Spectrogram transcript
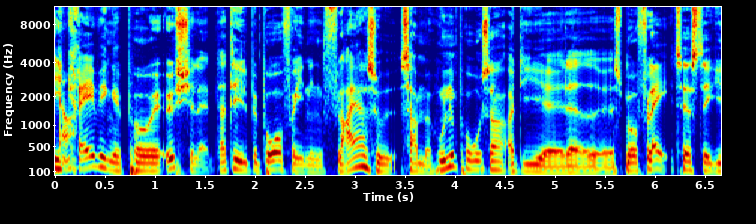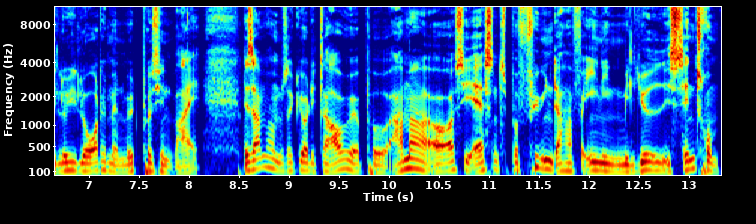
I Grevinge på øh, Østjylland, der delte beboerforeningen flyers ud sammen med hundeposer, og de øh, lavede øh, små flag til at stikke i de lorte, man mødte på sin vej. Det samme har man så gjort i Dragør på Amager, og også i Assens på Fyn, der har foreningen Miljøet i Centrum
